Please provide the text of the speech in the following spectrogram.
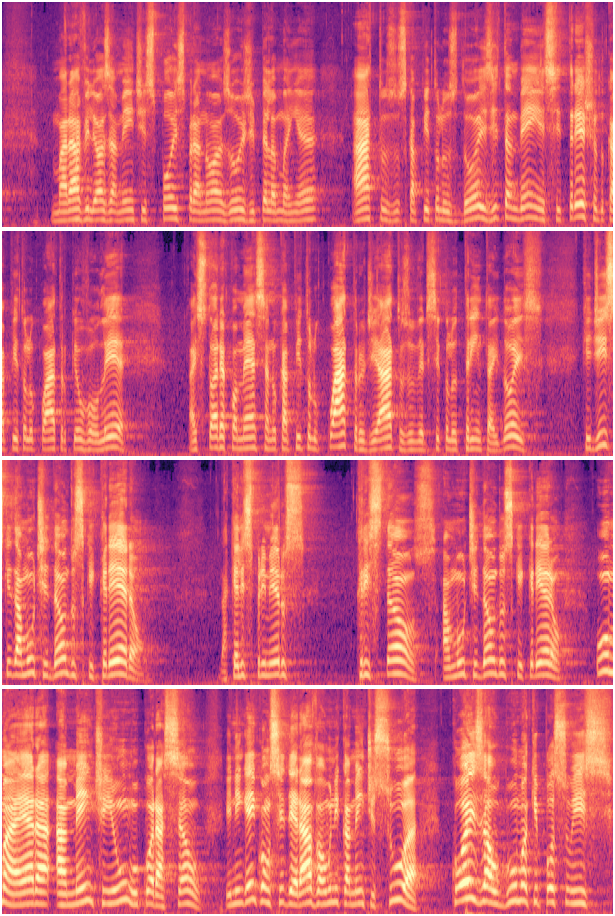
maravilhosamente expôs para nós hoje pela manhã Atos, os capítulos 2 e também esse trecho do capítulo 4 que eu vou ler. A história começa no capítulo 4 de Atos, o versículo 32, que diz que da multidão dos que creram, daqueles primeiros cristãos, a multidão dos que creram, uma era a mente e um o coração, e ninguém considerava unicamente sua coisa alguma que possuísse,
